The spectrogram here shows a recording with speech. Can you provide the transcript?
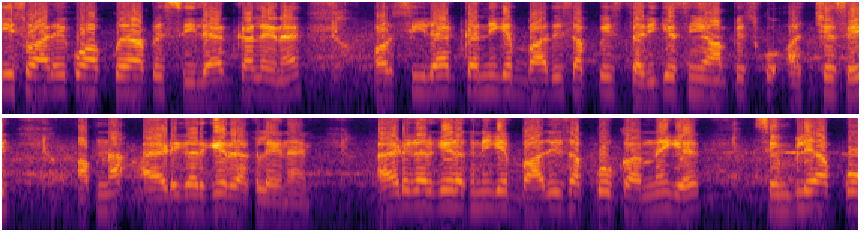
इस वाले को आपको यहाँ पे सिलेक्ट कर लेना है और सिलेक्ट करने के बाद इस आपको इस तरीके से यहाँ पे इसको अच्छे से अपना ऐड करके रख लेना है। ऐड करके रखने के बाद इस आपको करने के, सिंपली आपको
